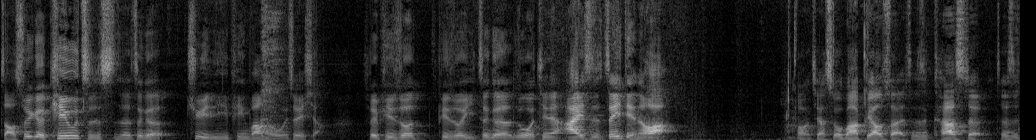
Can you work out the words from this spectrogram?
找出一个 Q 值，使得这个距离平方和为最小。所以，譬如说，譬如说，以这个，如果今天 I 是这一点的话，哦，假设我把它标出来，这是 cluster，这是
